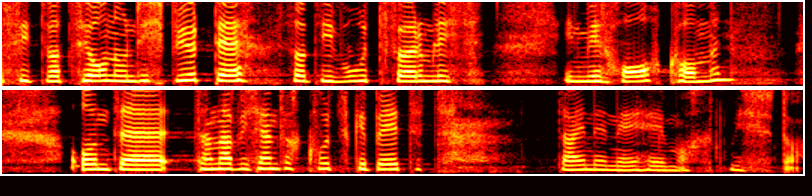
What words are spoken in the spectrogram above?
Situation und ich spürte so die Wut förmlich in mir hochkommen. Und äh, dann habe ich einfach kurz gebetet, deine Nähe macht mich stark.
